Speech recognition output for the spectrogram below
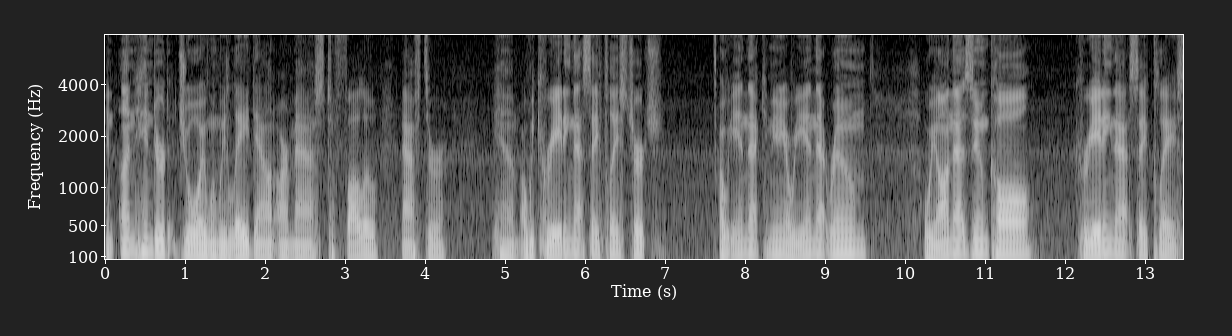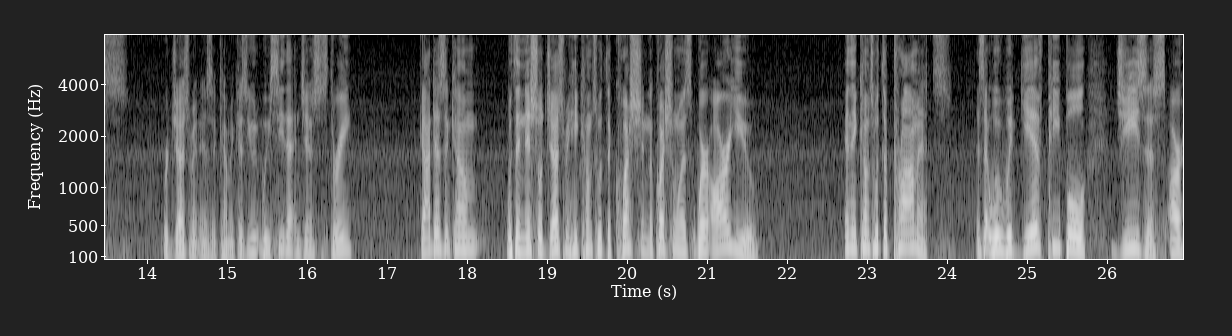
An unhindered joy when we lay down our mask to follow after Him. Are we creating that safe place, church? Are we in that community? Are we in that room? Are we on that Zoom call? Creating that safe place where judgment isn't coming? Because we see that in Genesis 3. God doesn't come with initial judgment, He comes with the question. The question was, Where are you? And then comes with the promise is that we would give people Jesus, our,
